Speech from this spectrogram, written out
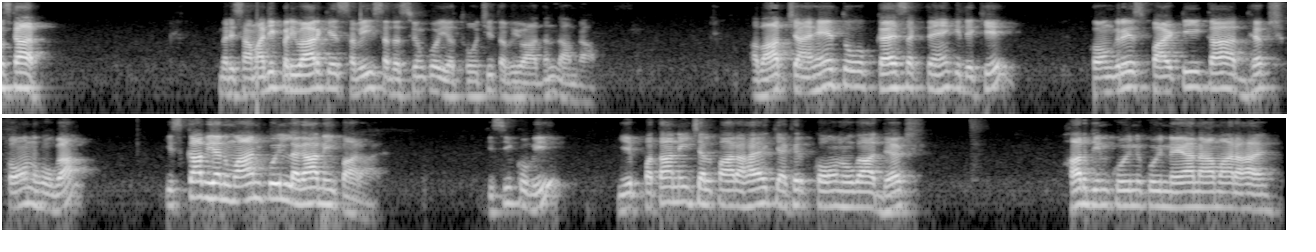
नमस्कार। मेरे सामाजिक परिवार के सभी सदस्यों को यथोचित अभिवादन, राम राम। अब आप चाहें तो कह सकते हैं कि देखिए, कांग्रेस पार्टी का अध्यक्ष कौन होगा, इसका भी अनुमान कोई लगा नहीं पा रहा है। किसी को भी ये पता नहीं चल पा रहा है कि आखिर कौन होगा अध्यक्ष। हर दिन कोई न कोई नया नाम आ रहा है।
